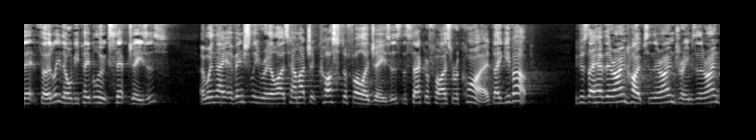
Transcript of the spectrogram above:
that, thirdly, there will be people who accept Jesus, and when they eventually realize how much it costs to follow Jesus, the sacrifice required, they give up. Because they have their own hopes and their own dreams and their own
